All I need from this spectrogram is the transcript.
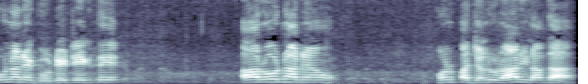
ਉਹਨਾਂ ਨੇ ਗੋਡੇ ਟੇਕਤੇ ਔਰ ਉਹਨਾਂ ਨੇ ਹੁਣ ਭੱਜਣ ਨੂੰ ਰਾਹ ਨਹੀਂ ਲੱਭਦਾ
